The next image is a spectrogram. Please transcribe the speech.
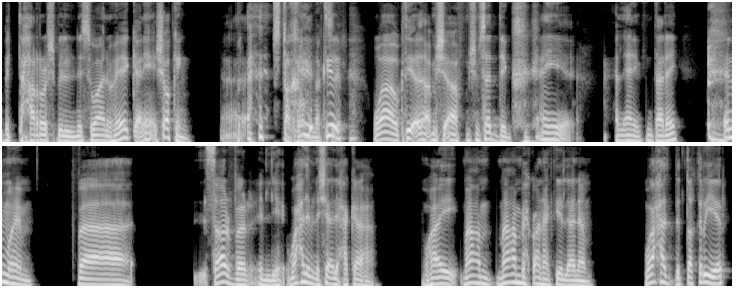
بالتحرش بالنسوان وهيك. يعني shocking استغربنا كثير wow كثير آه، مش آه مش مصدق. يعني يعني فهمت علي؟ المهم ف سارفر اللي واحدة من الأشياء اللي حكاها وهاي ما عم ما عم بيحكوا عنها كثير الإعلام. واحد بالتقرير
